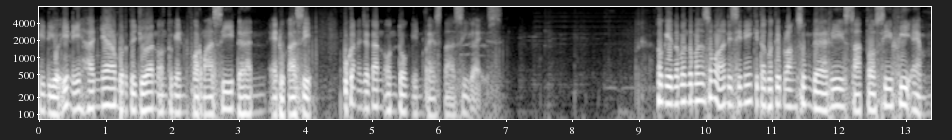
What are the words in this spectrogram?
video ini hanya bertujuan untuk informasi dan edukasi. Bukan ajakan untuk investasi, guys. Oke, teman-teman semua, di sini kita kutip langsung dari Satoshi VM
